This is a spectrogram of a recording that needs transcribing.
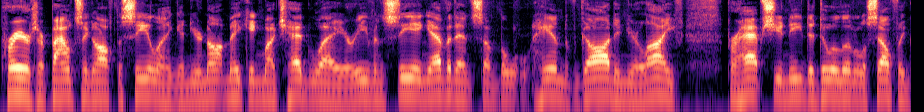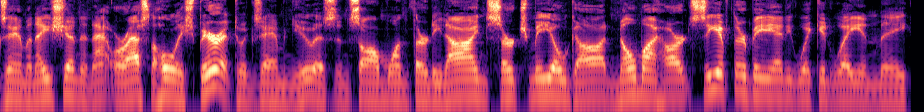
prayers are bouncing off the ceiling and you're not making much headway or even seeing evidence of the hand of God in your life, perhaps you need to do a little self examination and or ask the Holy Spirit to examine you, as in Psalm 139 Search me, O God, know my heart, see if there be any wicked way in me,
